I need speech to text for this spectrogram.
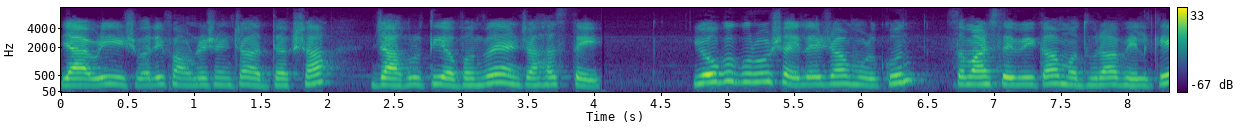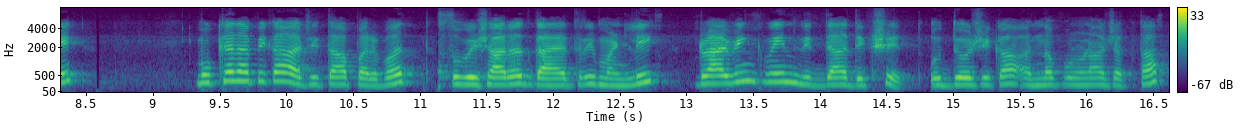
यावेळी ईश्वरी फाउंडेशनच्या अध्यक्षा जागृती अभंग यांच्या हस्ते योगगुरू शैलेजा मुळकून समाजसेविका मधुरा भेलके मुख्याध्यापिका अजिता पर्वत सुविशारद गायत्री मंडलिक ड्रायव्हिंग क्वीन विद्या दीक्षित उद्योजिका अन्नपूर्णा जगताप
